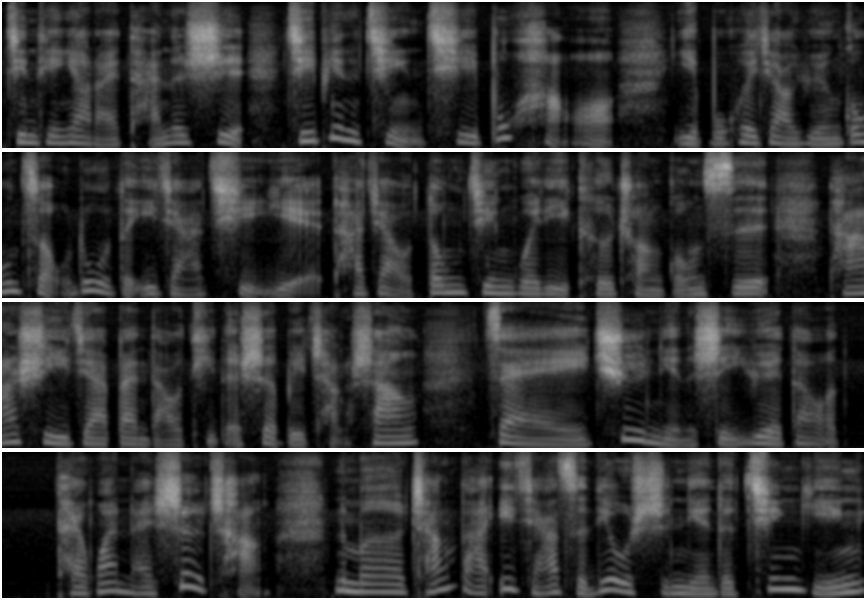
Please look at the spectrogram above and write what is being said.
今天要来谈的是，即便景气不好哦，也不会叫员工走路的一家企业，它叫东京威力科创公司，它是一家半导体的设备厂商，在去年的十一月到。台湾来设厂，那么长达一甲子六十年的经营，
